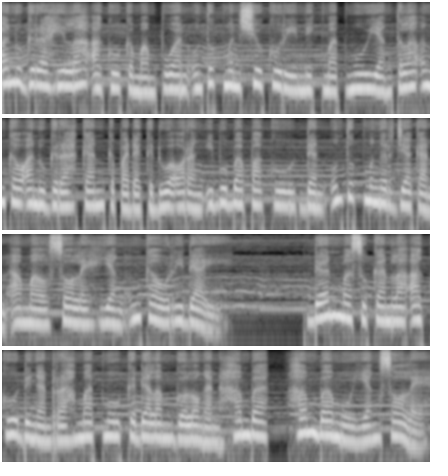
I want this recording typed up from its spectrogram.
Anugerahilah aku kemampuan untuk mensyukuri nikmatmu yang telah engkau anugerahkan kepada kedua orang ibu bapakku dan untuk mengerjakan amal soleh yang engkau ridai. Dan masukkanlah aku dengan rahmatmu ke dalam golongan hamba-hambamu yang soleh.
